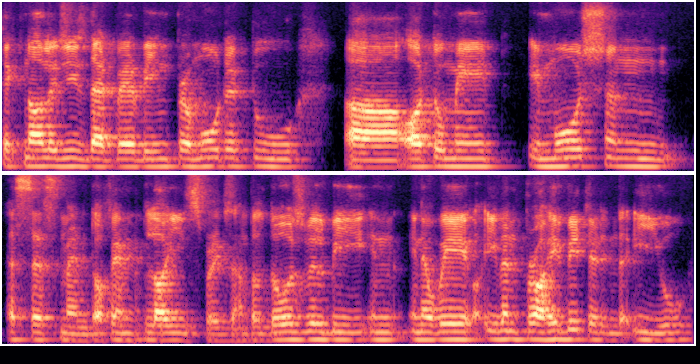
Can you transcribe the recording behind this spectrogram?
technologies that were being promoted to uh, automate emotion assessment of employees, for example. Those will be in, in a way even prohibited in the EU.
